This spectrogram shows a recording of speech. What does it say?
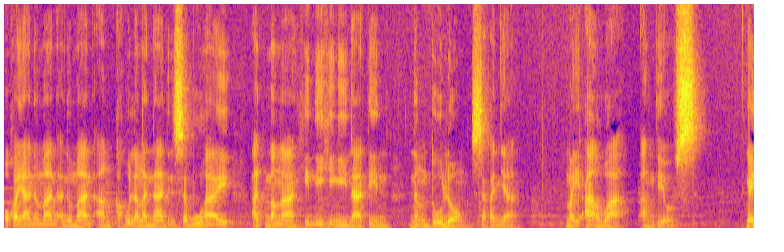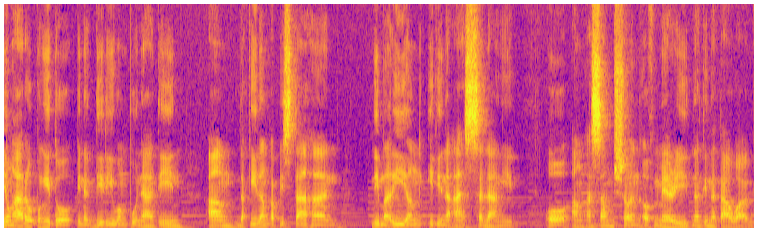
o kaya naman anuman ang kakulangan natin sa buhay at mga hinihingi natin ng tulong sa Kanya. May awa ang Diyos. Ngayong araw pong ito, pinagdiriwang po natin ang dakilang kapistahan ni Mariang itinaas sa langit o ang Assumption of Mary na tinatawag.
